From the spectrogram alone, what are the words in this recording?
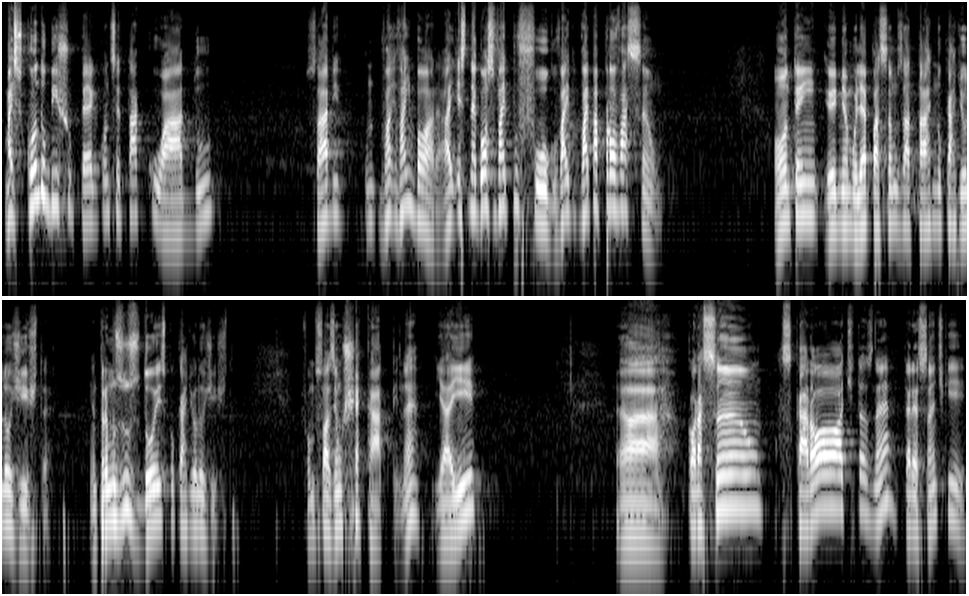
Mas quando o bicho pega, quando você está coado, sabe, vai, vai embora. Esse negócio vai para o fogo, vai, vai para a provação. Ontem, eu e minha mulher passamos a tarde no cardiologista. Entramos os dois para o cardiologista. Fomos fazer um check-up, né? E aí, coração, as carótidas, né? Interessante que,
